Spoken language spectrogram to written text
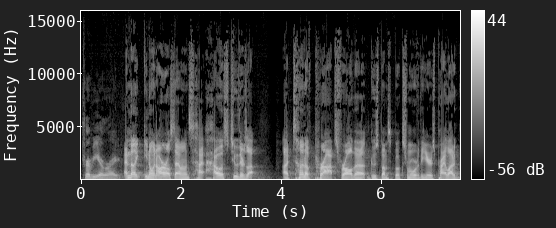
trivia right. And like you know, in R.L. Stine's house too, there's a a ton of props for all the Goosebumps books from over the years. Probably a lot of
